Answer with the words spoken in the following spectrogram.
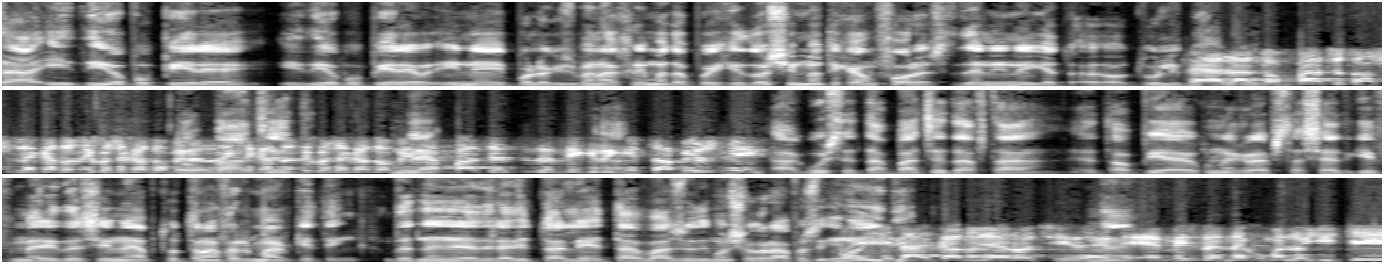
τα, οι, δύο που πήρε, οι δύο που πήρε είναι υπολογισμένα χρήματα που έχει δώσει η Nottingham Forest. Δεν είναι για το, του Ναι, Ολυμπιακού. αλλά το budget όταν σου λέει 120 εκατομμύρια, Το δεν έχει budget, 120 εκατομμύρια ναι. budget διεκδικεί Champions League. Ακούστε, τα budget αυτά ε, τα οποία έχουν γράψει στα site και εφημερίδες είναι από το transfer marketing. Δεν είναι δηλαδή τα, λέει- τα βάζει ο δημοσιογράφος. Είναι Όχι, ήδη- να κάνω μια ερώτηση. Ναι. Εμείς δεν έχουμε λογική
